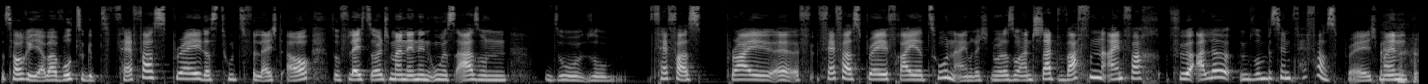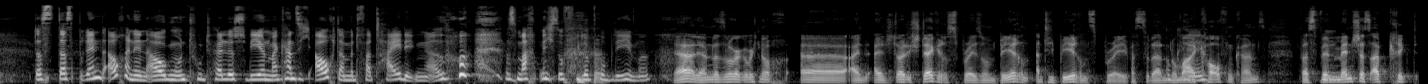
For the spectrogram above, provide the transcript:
sorry, aber wozu gibt's Pfefferspray? Das tut's vielleicht auch. So vielleicht sollte man in den USA so ein so so Pfefferspray äh, Pfefferspray freie Zonen einrichten oder so anstatt Waffen einfach für alle so ein bisschen Pfefferspray. Ich meine, das das brennt auch in den Augen und tut höllisch weh und man kann sich auch damit verteidigen. Also, das macht nicht so viele Probleme. Ja, die haben da sogar, glaube ich, noch äh, ein, ein deutlich stärkeres Spray, so ein Bären, Anti-Bären-Spray, was du da normal kaufen kannst, was, wenn ein Mensch das abkriegt,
